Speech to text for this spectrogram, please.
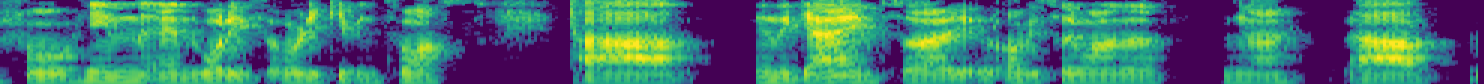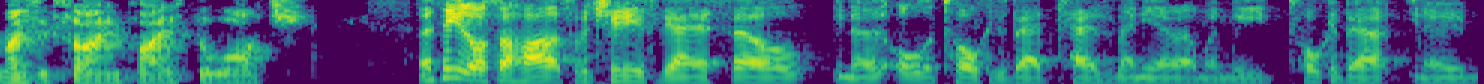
for him and what he's already given to us uh, in the game. So obviously one of the you know uh, most exciting players to watch. And I think it also highlights opportunity for the AFL. You know, all the talk is about Tasmania, and when we talk about you know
